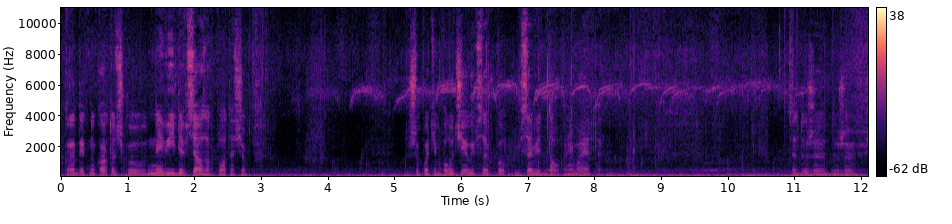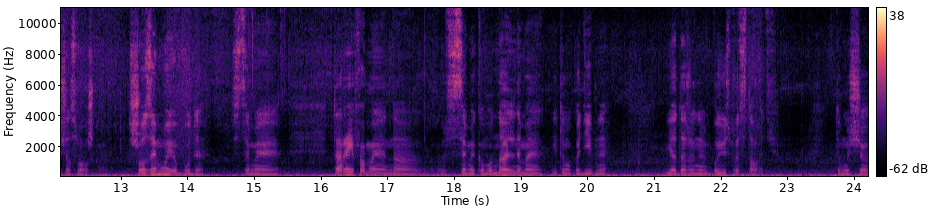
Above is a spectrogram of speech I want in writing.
в кредитну карточку не війде вся зарплата, щоб, щоб потім отримав і все, все віддав, розумієте? Це дуже дуже зараз важко. Що зимою буде з цими тарифами, на, з цими комунальними і тому подібне, я навіть не боюсь представити. Тому що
